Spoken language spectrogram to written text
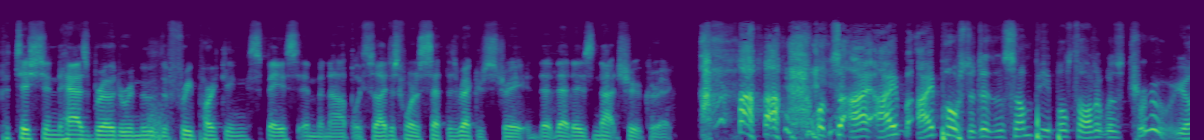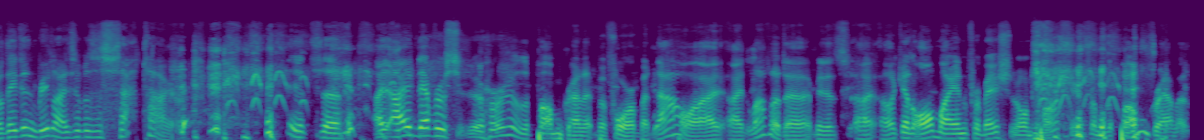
petitioned Hasbro to remove the free parking space in Monopoly. So I just want to set the record straight that that is not true, correct? well, so I, I I posted it, and some people thought it was true. You know, they didn't realize it was a satire. it's uh, I I never heard of the pomegranate before, but now I I love it. Uh, I mean, it's I, will get all my information on parking from the pomegranate.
